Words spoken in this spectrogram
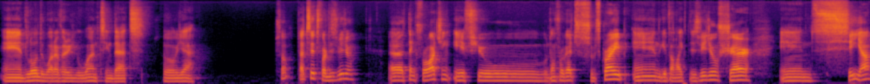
And load whatever you want in that. So yeah. So that's it for this video. Uh, thanks for watching. If you don't forget to subscribe and give a like this video share and see ya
